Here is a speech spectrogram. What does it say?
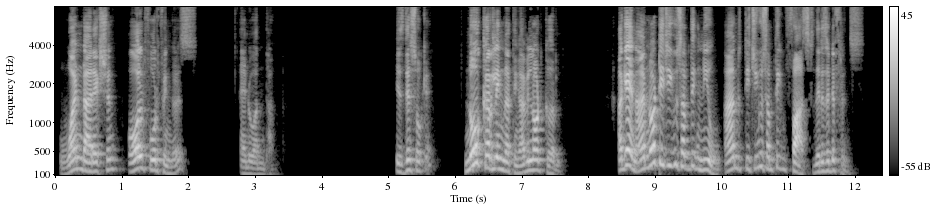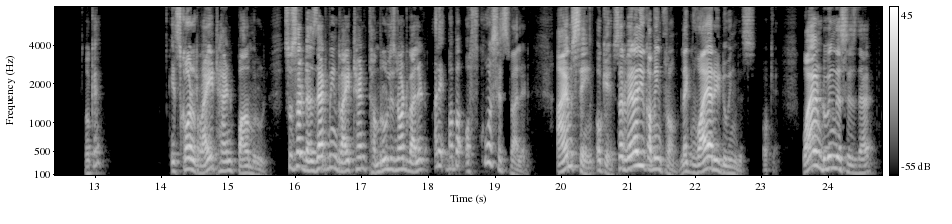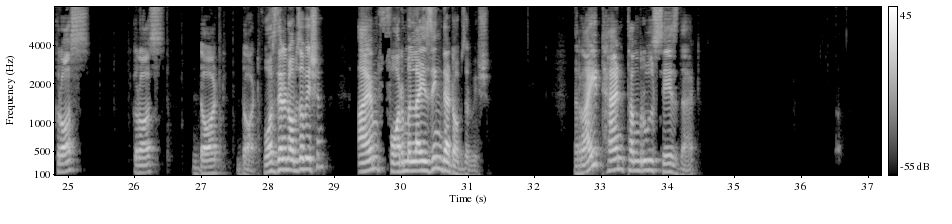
one direction, all four fingers and one thumb. Is this okay? No curling, nothing. I will not curl. Again, I'm not teaching you something new. I'm teaching you something fast. There is a difference. Okay? It's called right hand palm rule. So, sir, does that mean right hand thumb rule is not valid? Are, Baba, of course it's valid. I am saying, okay, sir, where are you coming from? Like, why are you doing this? Okay. Why I'm doing this is that cross, cross, dot, dot. Was there an observation? I am formalizing that observation. Right hand thumb rule says that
